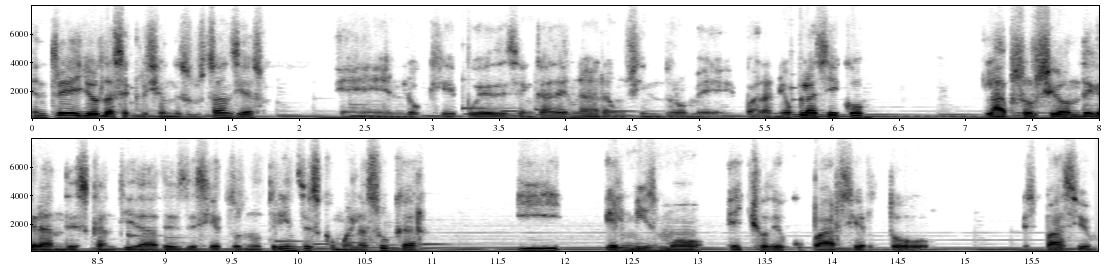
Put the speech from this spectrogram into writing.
entre ellos la secreción de sustancias, en lo que puede desencadenar a un síndrome paraneoplásico, la absorción de grandes cantidades de ciertos nutrientes como el azúcar y el mismo hecho de ocupar cierto espacio,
